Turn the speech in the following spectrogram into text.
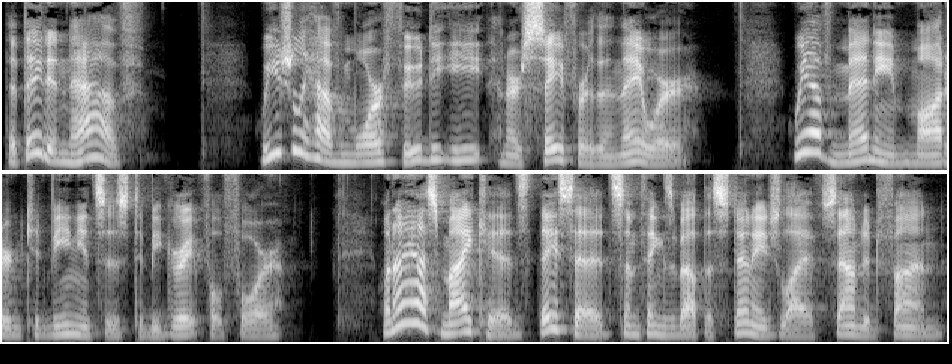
that they didn't have. We usually have more food to eat and are safer than they were. We have many modern conveniences to be grateful for. When I asked my kids, they said some things about the Stone Age life sounded fun,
